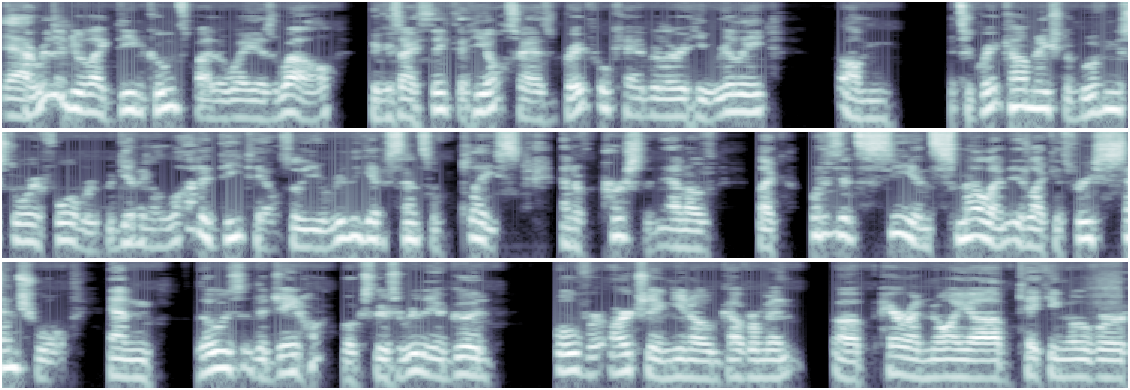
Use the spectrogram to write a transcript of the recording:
Yeah. I really do like Dean Koontz, by the way, as well, because I think that he also has great vocabulary. He really, um, it's a great combination of moving the story forward, but giving a lot of detail so that you really get a sense of place and of person and of like, what does it see and smell? And it, like, it's very sensual. And those, the Jane Hawk books, there's really a good overarching, you know, government uh, paranoia taking over,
